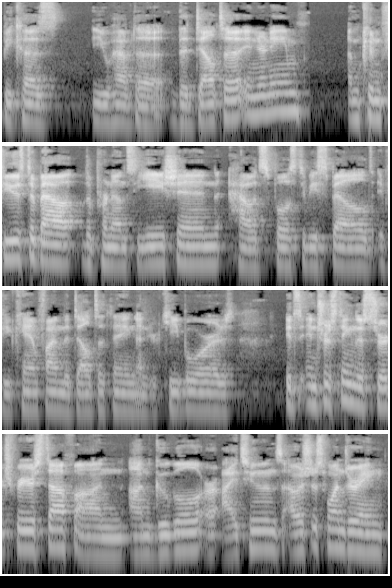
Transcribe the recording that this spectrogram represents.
because you have the the delta in your name. I'm confused about the pronunciation, how it's supposed to be spelled. If you can't find the delta thing on your keyboard, it's interesting to search for your stuff on on Google or iTunes. I was just wondering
